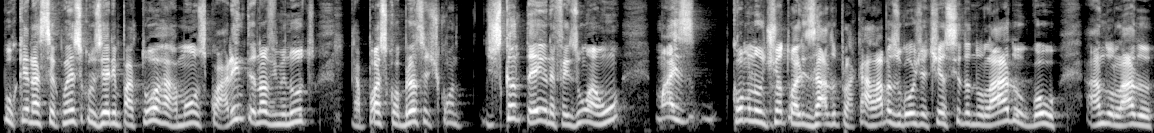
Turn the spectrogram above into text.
porque na sequência o Cruzeiro empatou, Ramon aos 49 minutos, após cobrança de escanteio, né, fez 1 a 1 mas como não tinha atualizado o placar lá, mas o gol já tinha sido anulado, o gol anulado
